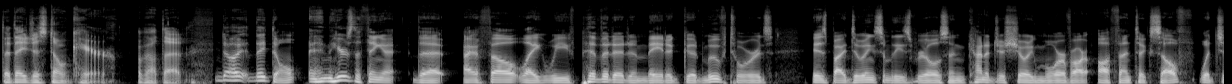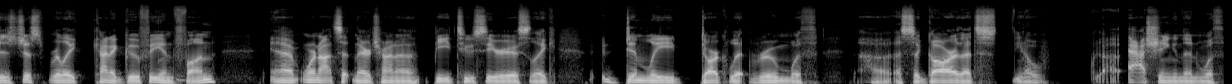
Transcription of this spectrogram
that they just don't care about that. No, they don't. And here's the thing uh, that I felt like we've pivoted and made a good move towards is by doing some of these reels and kind of just showing more of our authentic self, which is just really kind of goofy and fun. And we're not sitting there trying to be too serious, like dimly dark lit room with uh, a cigar that's you know uh, ashing and then with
